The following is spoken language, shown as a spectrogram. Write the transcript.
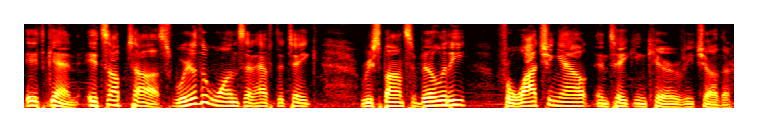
It, again, it's up to us. We're the ones that have to take responsibility for watching out and taking care of each other.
